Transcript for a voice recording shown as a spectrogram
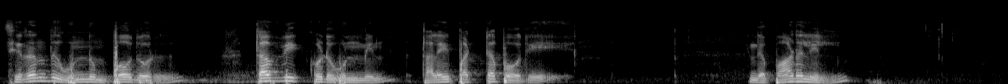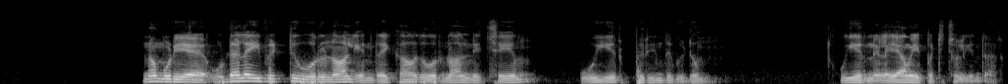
சிறந்து உண்ணும் போதொரு தவ்விக்கொடு உண்மின் தலைப்பட்ட போதே. இந்த பாடலில் நம்முடைய உடலை விட்டு ஒரு நாள் என்றைக்காவது ஒரு நாள் நிச்சயம் உயிர் பிரிந்துவிடும். உயிர் நிலையாமை பற்றி சொல்கின்றார்.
